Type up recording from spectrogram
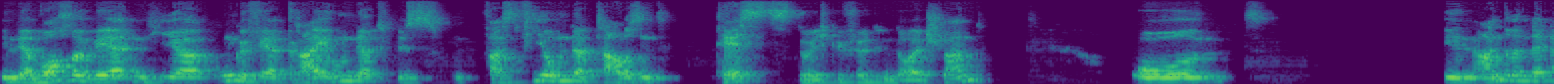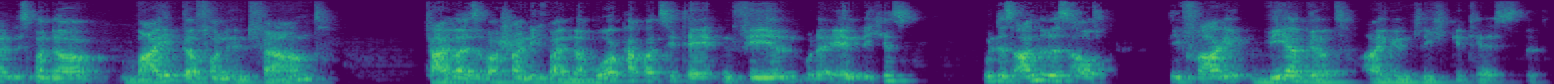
in der Woche werden hier ungefähr 300 bis fast 400.000 Tests durchgeführt in Deutschland. Und in anderen Ländern ist man da weit davon entfernt. Teilweise wahrscheinlich, weil Laborkapazitäten fehlen oder ähnliches. Und das andere ist auch die Frage, wer wird eigentlich getestet?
